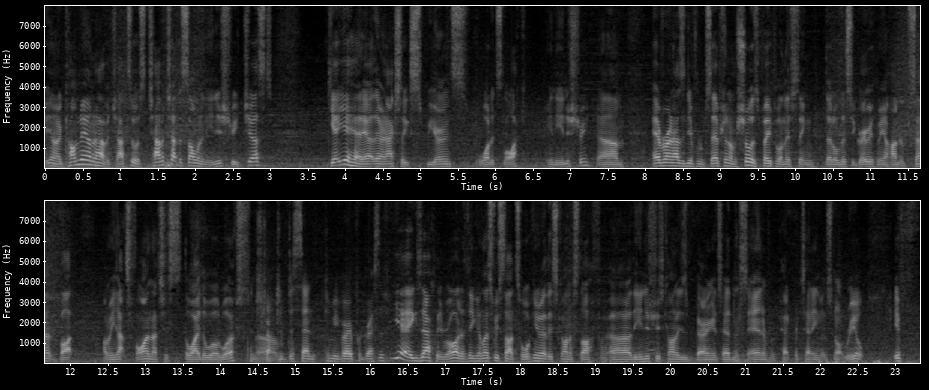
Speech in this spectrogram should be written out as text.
You know, come down and have a chat to us. Have a chat to someone in the industry. Just get your head out there and actually experience what it's like in the industry. Um, everyone has a different perception. I'm sure there's people on this thing that'll disagree with me 100%, but I mean, that's fine. That's just the way the world works. Constructive um, dissent can be very progressive. Yeah, exactly right. I think unless we start talking about this kind of stuff, uh, the industry's kind of just burying its head in the sand and pretending that it's not real. If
